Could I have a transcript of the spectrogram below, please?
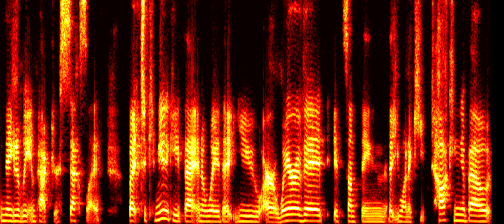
negatively impact your sex life. But to communicate that in a way that you are aware of it, it's something that you want to keep talking about.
